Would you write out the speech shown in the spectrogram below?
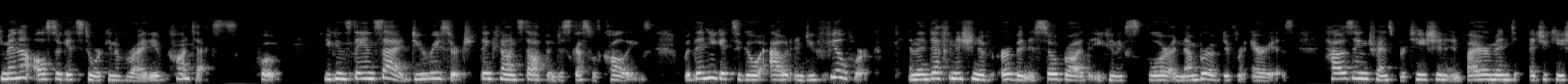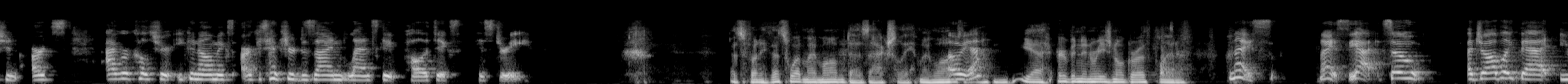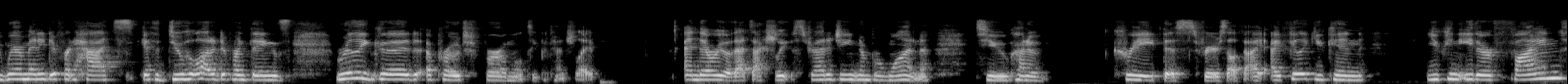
Jimena also gets to work in a variety of contexts. Quote, you can stay inside, do research, think nonstop, and discuss with colleagues, but then you get to go out and do field work. And the definition of urban is so broad that you can explore a number of different areas housing, transportation, environment, education, arts, agriculture, economics, architecture, design, landscape, politics, history. That's funny. That's what my mom does, actually. My mom. Oh, yeah? Urban, yeah, urban and regional growth planner. Nice. Nice. Yeah. So a job like that, you wear many different hats, get to do a lot of different things. Really good approach for a multi potentialite. And there we go. That's actually strategy number one to kind of create this for yourself. I, I feel like you can you can either find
